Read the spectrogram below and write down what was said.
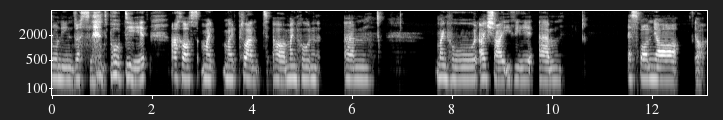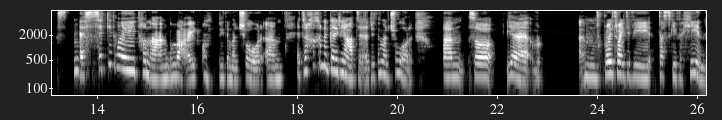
ro'n i'n ddryslyd bob dydd achos mae'r mae plant o mae'n nhw'n um, mae nhw eisiau i fi um, esbonio o, yes, m-hm. sut i ddweud hwnna yn Gymraeg? O, oh, dwi ddim yn siŵr. Um, edrychwch yn y geiriadau, dwi ddim yn siŵr. Um, so, ie, yeah, um, roedd rhaid i fi dysgu fy hun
